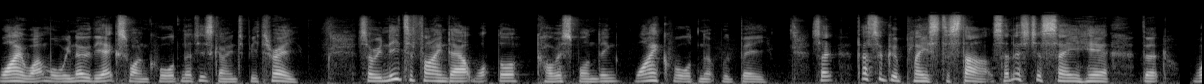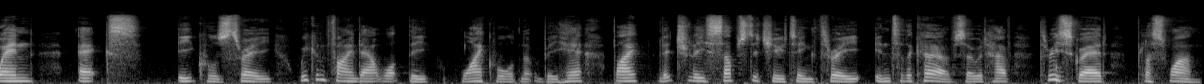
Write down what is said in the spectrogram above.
y1, well we know the x1 coordinate is going to be 3. So we need to find out what the corresponding y coordinate would be. So that's a good place to start. So let's just say here that when x equals 3, we can find out what the y coordinate would be here by literally substituting 3 into the curve. So we'd have 3 squared plus 1.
